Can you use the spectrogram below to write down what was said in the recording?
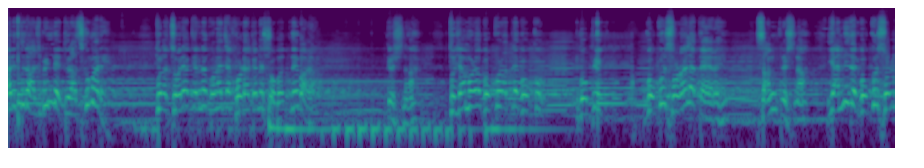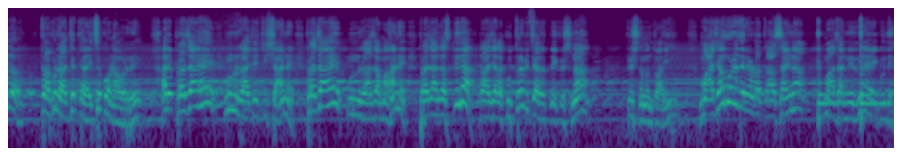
अरे तू राजबिंड आहे तू राजकुमार आहे. तुला चोऱ्या करणं कोणाच्या खोड्या करणं शोभत नाही बाळा. कृष्णा तुझ्यामुळं गोकुळातल्या गोकुळ गोपी गोकुळ सोडायला तयार आहे. सांग कृष्णा यांनी जर गोकुळ सोडलं तर आपण राज्य करायचं कोणावर रे? अरे प्रजा आहे म्हणून राजाची शान आहे. प्रजा आहे म्हणून राजा महान आहे. प्रजा नसली ना राजाला कुत्र विचारत नाही कृष्णा. कृष्ण म्हणतो आई माझ्यामुळे जर एवढा त्रास आहे ना माझा निर्णय ऐकू द्या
